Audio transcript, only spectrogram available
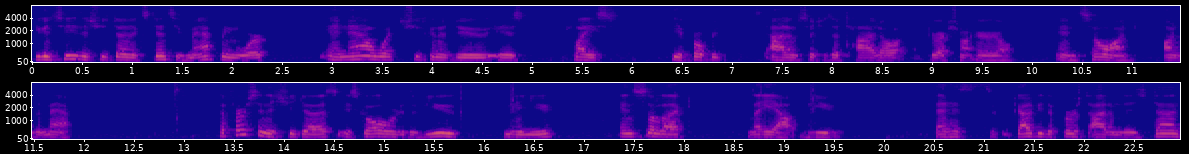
You can see that she's done extensive mapping work and now what she's going to do is place the appropriate items such as a title, directional arrow, and so on onto the map. The first thing that she does is go over to the View menu and select Layout View. That has got to be the first item that is done.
